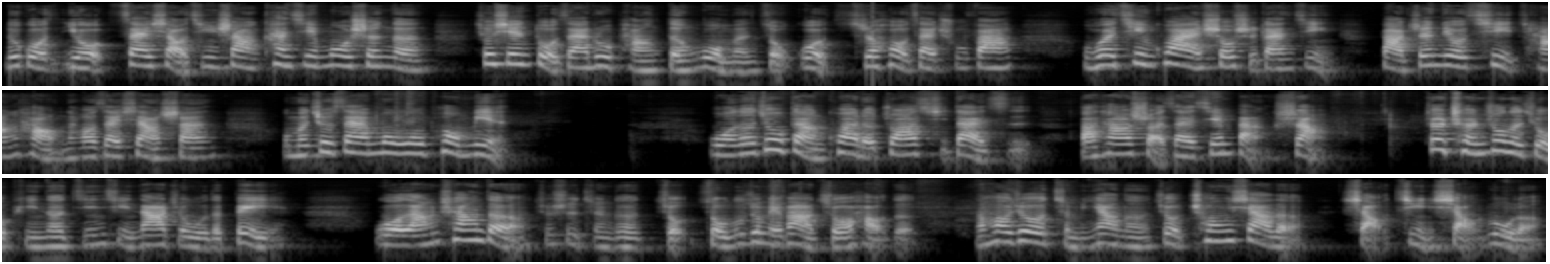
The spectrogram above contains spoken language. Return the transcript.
如果有在小径上看见陌生人，就先躲在路旁等我们走过之后再出发。我会尽快收拾干净，把蒸馏器藏好，然后再下山。我们就在木屋碰面。我呢就赶快的抓起袋子，把它甩在肩膀上。这沉重的酒瓶呢紧紧拉着我的背，我狼跄的，就是整个走走路就没办法走好的。然后就怎么样呢？就冲下了小径小路了。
